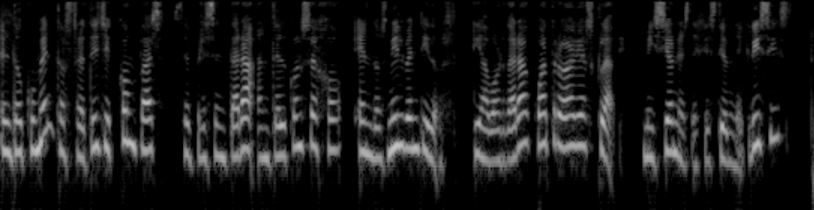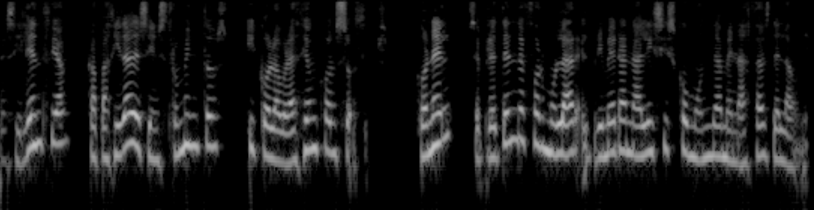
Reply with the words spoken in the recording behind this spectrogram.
El documento Strategic Compass se presentará ante el Consejo en 2022 y abordará cuatro áreas clave. Misiones de gestión de crisis, resiliencia, capacidades e instrumentos y colaboración con socios. Con él se pretende formular el primer análisis común de amenazas de la Unión.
